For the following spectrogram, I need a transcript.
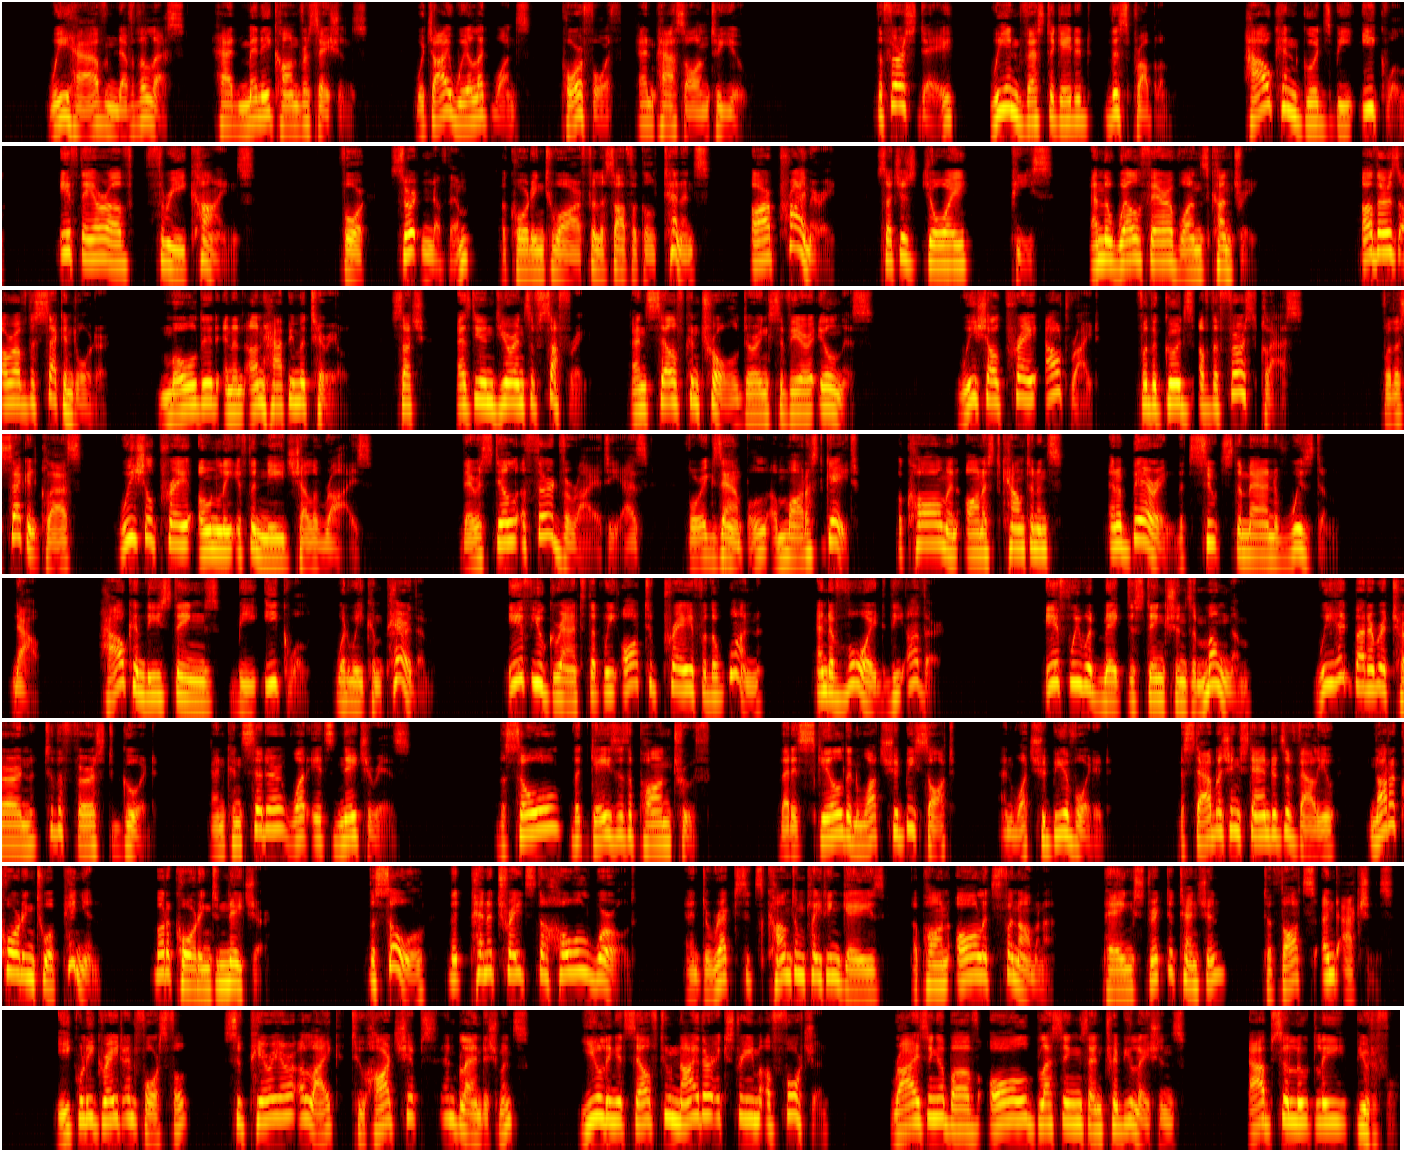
we have, nevertheless, had many conversations, which I will at once pour forth and pass on to you. The first day, we investigated this problem. How can goods be equal if they are of three kinds? For certain of them, according to our philosophical tenets, are primary, such as joy, peace, and the welfare of one's country. Others are of the second order, molded in an unhappy material, such as the endurance of suffering and self-control during severe illness. We shall pray outright for the goods of the first class. For the second class, we shall pray only if the need shall arise. There is still a third variety, as, for example, a modest gait, a calm and honest countenance, and a bearing that suits the man of wisdom. Now, how can these things be equal when we compare them? If you grant that we ought to pray for the one and avoid the other. If we would make distinctions among them, we had better return to the first good and consider what its nature is. The soul that gazes upon truth, that is skilled in what should be sought and what should be avoided, establishing standards of value not according to opinion, but according to nature. The soul that penetrates the whole world and directs its contemplating gaze upon all its phenomena, paying strict attention to thoughts and actions, equally great and forceful, superior alike to hardships and blandishments, yielding itself to neither extreme of fortune, rising above all blessings and tribulations, absolutely beautiful,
